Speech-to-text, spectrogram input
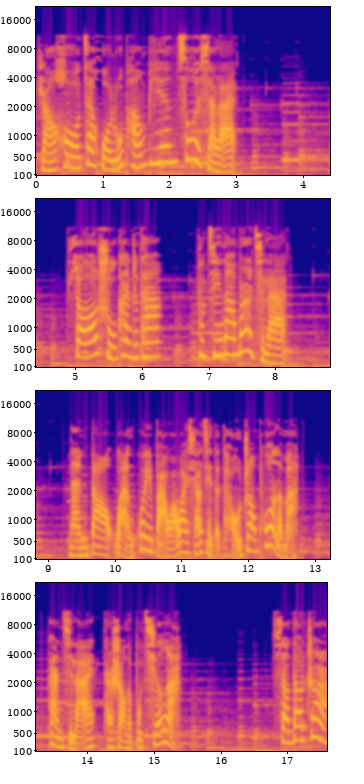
然后在火炉旁边坐下来。小老鼠看着他，不禁纳闷起来：难道碗柜把娃娃小姐的头撞破了吗？看起来他伤的不轻啊！想到这儿，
